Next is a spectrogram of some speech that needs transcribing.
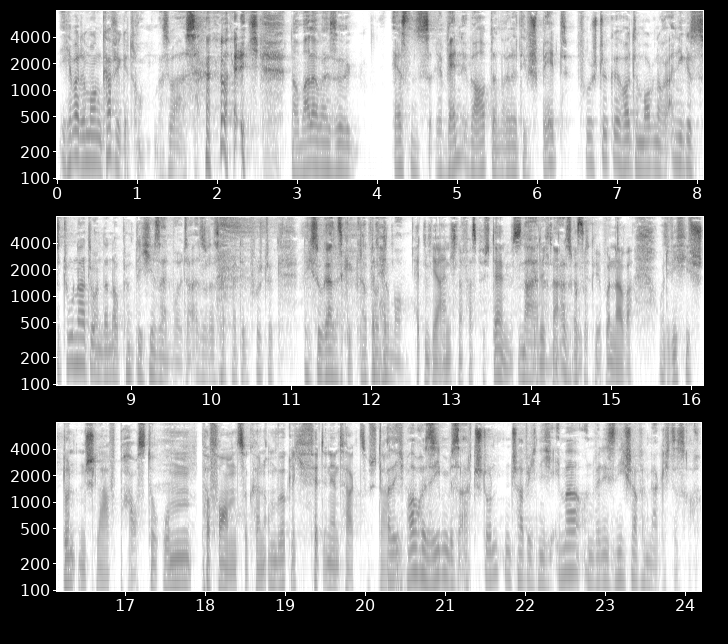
Ich habe heute Morgen Kaffee getrunken. Was war's? Weil ich normalerweise erstens, wenn überhaupt, dann relativ spät frühstücke, heute Morgen noch einiges zu tun hatte und dann auch pünktlich hier sein wollte. Also das hat mit dem Frühstück nicht so ganz geklappt heute Morgen. Hätten wir eigentlich noch was bestellen müssen nein, für dich? Nein, alles ist okay, wunderbar. Und wie viel Stunden Schlaf brauchst du, um performen zu können, um wirklich fit in den Tag zu starten? Also ich brauche sieben bis acht Stunden, schaffe ich nicht immer und wenn ich es nicht schaffe, merke ich das auch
